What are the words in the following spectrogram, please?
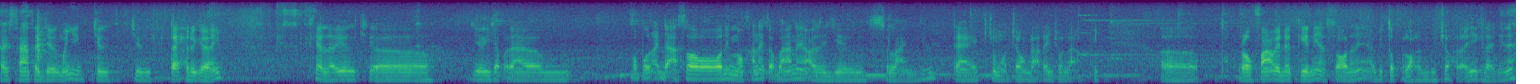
ហើយសារតែយើងមិញយើងយើងតេស្តរួចហើយគេឥឡូវយើងយើងចាប់ដើមបងប្អូនអាចដាក់អក្សរនេះមកខាងនេះក៏បានដែរឲ្យយើងឆ្លាញ់ណាតែខ្ញុំអត់ចង់ដាក់ទេខ្ញុំដាក់អឺ profile វានៅគៀននេះអក្សរនេះឲ្យវាទុកប្រឡោះមួយចុះអីកន្លែងនេះណា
